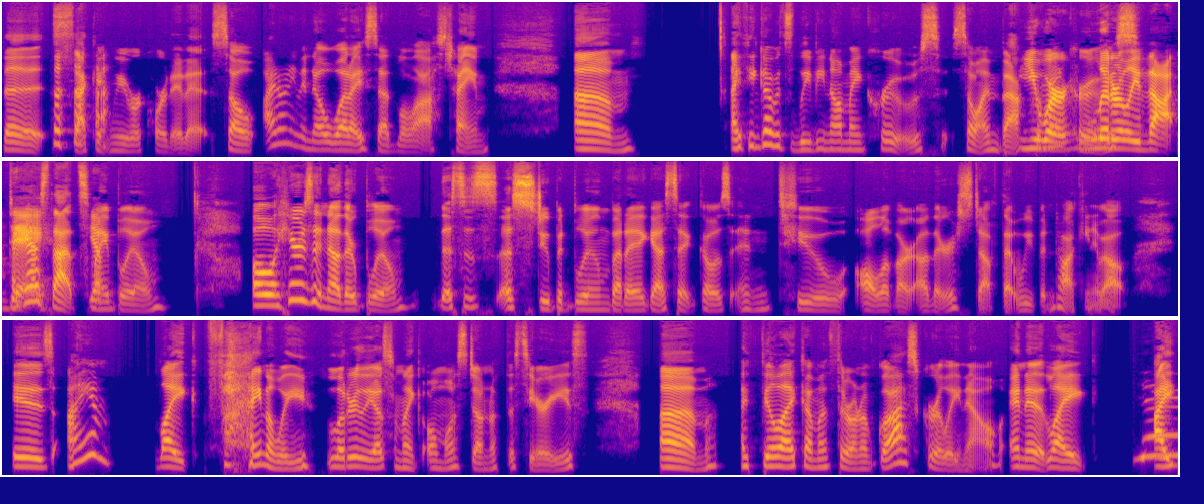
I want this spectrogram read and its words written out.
the second we recorded it so i don't even know what i said the last time um I think I was leaving on my cruise, so I'm back. You were cruise. literally that day. I guess that's Yep. my bloom. Oh, here's another bloom. This is a stupid bloom, but I guess it goes into all of our other stuff that we've been talking about. Is I am like finally, literally, as I'm like almost done with the series. Um, I feel like I'm a Throne of Glass girly now, and it like I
